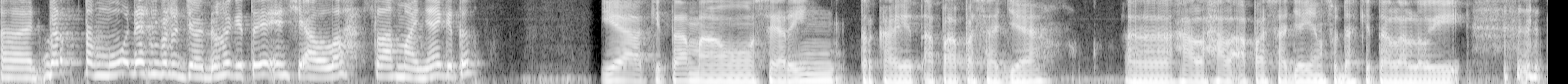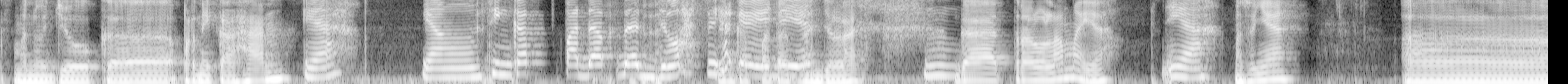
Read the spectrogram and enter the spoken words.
eh, bertemu dan berjodoh gitu ya insya Allah selamanya gitu. Ya, kita mau sharing terkait apa-apa saja eh, hal-hal apa saja yang sudah kita lalui menuju ke pernikahan. ya yang singkat padat dan jelas ya Singkat, kayak padat, ini ya dan jelas. Hmm. Nggak terlalu lama ya. iya Maksudnya eh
